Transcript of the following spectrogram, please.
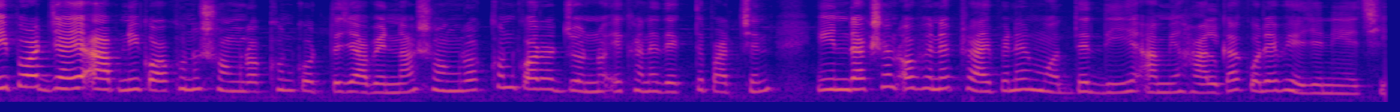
এই পর্যায়ে আপনি কখনো সংরক্ষণ করতে যাবেন না। সংরক্ষণ করার জন্য এখানে দেখতে পাচ্ছেন, ইন্ডাকশান ওভেনে ফ্রাই প্যানের মধ্যে দিয়ে আমি হালকা করে ভেজে নিয়েছি।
